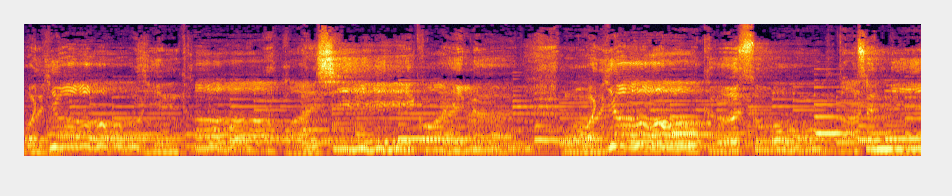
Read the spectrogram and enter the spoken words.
我要引他欢喜快乐，我要歌颂大圣名。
